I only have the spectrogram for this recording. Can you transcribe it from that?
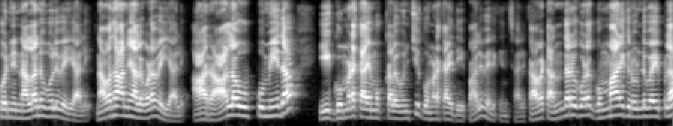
కొన్ని నల్ల నువ్వులు వేయాలి. నవధాన్యాలు కూడా వేయాలి. ఆ రాళ్ళ ఉప్పు మీద ఈ గుమ్మడికాయ ముక్కలు ఉంచి గుమ్మడికాయ దీపాలు వెలిగించాలి. కాబట్టి అందరూ కూడా గుమ్మానికి రెండు వైపులా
